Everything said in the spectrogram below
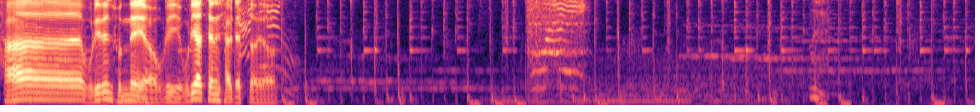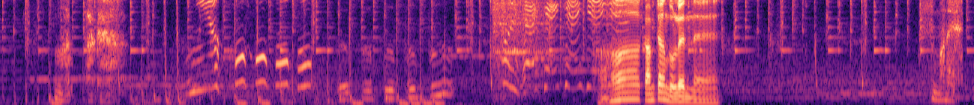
하, 우리는 좋네요. 우리 우리한테는 잘 됐어요. ねえまったく 아, 깜짝 놀랐네. すまねえ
